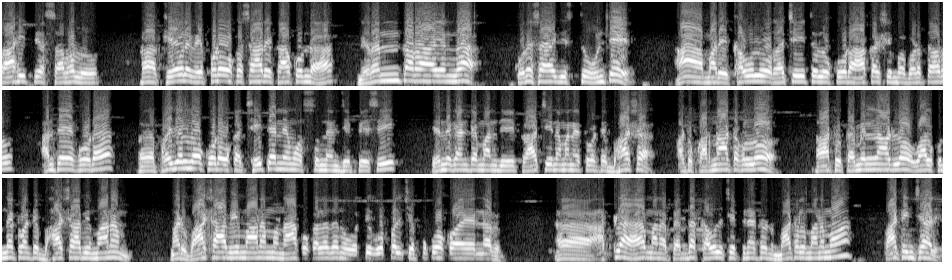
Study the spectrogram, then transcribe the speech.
సాహిత్య సభలు కేవలం ఎప్పుడో ఒకసారి కాకుండా నిరంతరాయంగా కొనసాగిస్తూ ఉంటే ఆ మరి కవులు రచయితలు కూడా ఆకర్షింపబడతారు. అంతే కూడా ప్రజల్లో కూడా ఒక చైతన్యం వస్తుందని చెప్పేసి ఎందుకంటే మనది ప్రాచీనమైనటువంటి భాష. అటు కర్ణాటకలో అటు తమిళనాడులో వాళ్ళకు ఉన్నటువంటి భాషాభిమానం. మరి భాషాభిమానం నాకు కలదని ఒట్టి గొప్పలు చెప్పుకోకన్నారు అట్లా మన పెద్ద కవులు చెప్పినటువంటి మాటలు మనము పాటించాలి.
